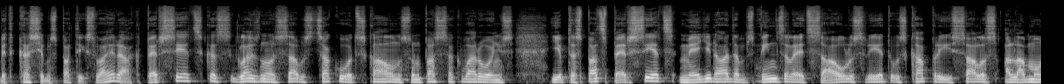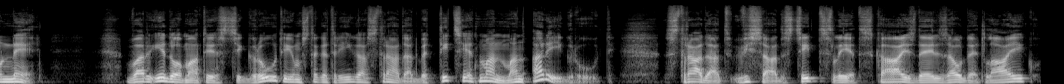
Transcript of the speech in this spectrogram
Bet kas jums patiks vairāk? Persietis, kas glezno savus cakotus kalnus un pasaka varoņus, jeb tas pats persietis, mēģinādams pinzelēt saules rietu uz Kaprijas salas Alamonē. Var iedomāties, cik grūti jums tagad Rīgā strādāt, bet ticiet man, man arī grūti. Strādāt visādas citas lietas, kājas dēļ zaudēt laiku,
